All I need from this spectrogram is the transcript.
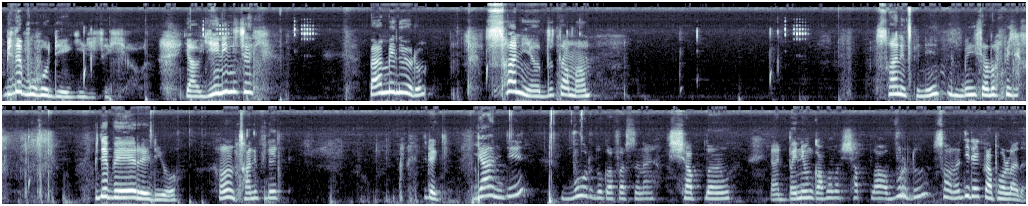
Bir de bu hodiye girecek ya. Ya yenilecek. Ben biliyorum. Sunny adı tamam. Flint inşallah bir bir de beğer ediyor. Tamam Flint direkt yendi. Vurdu kafasına şaplağı. Yani benim kafama şaplağı vurdu. Sonra direkt raporladı.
